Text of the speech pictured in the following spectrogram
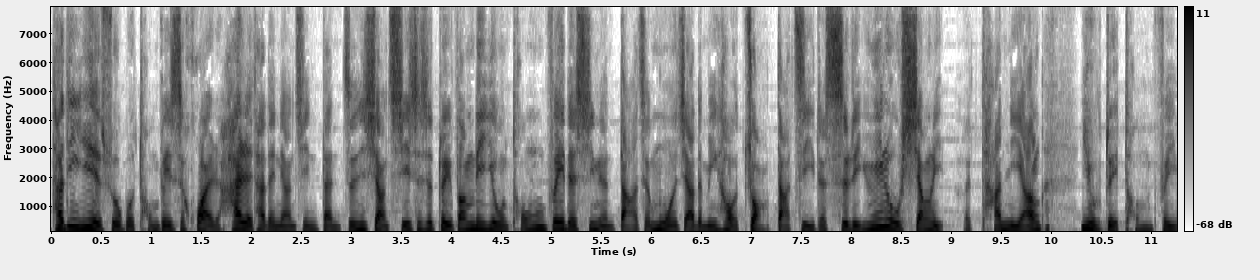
他听爷爷说过，童飞是坏人，害了他的娘亲。但真相其实是对方利用童飞的信任，打着墨家的名号，壮大自己的势力，鱼肉乡里。而他娘又对童飞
